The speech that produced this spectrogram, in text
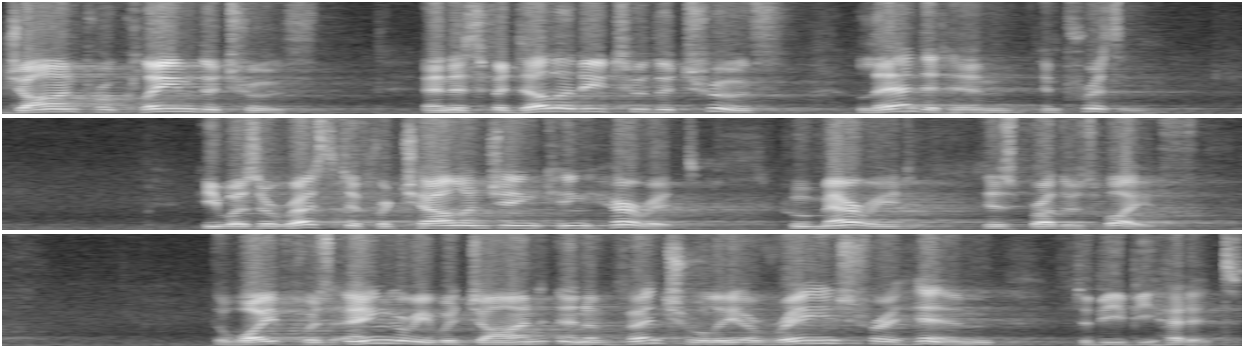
John proclaimed the truth, and his fidelity to the truth landed him in prison. He was arrested for challenging King Herod, who married his brother's wife. The wife was angry with John and eventually arranged for him to be beheaded.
